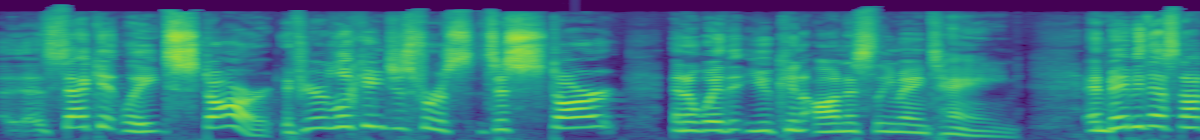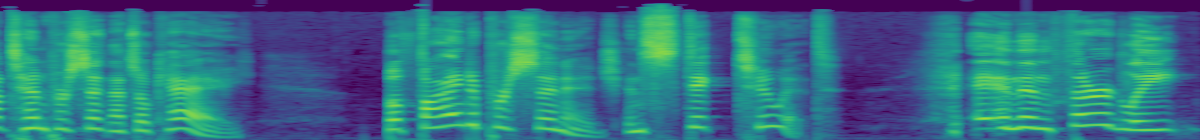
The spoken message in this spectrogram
Uh, secondly, start. If you're looking just for just start in a way that you can honestly maintain. And maybe that's not 10%, that's okay. But find a percentage and stick to it. And then thirdly,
